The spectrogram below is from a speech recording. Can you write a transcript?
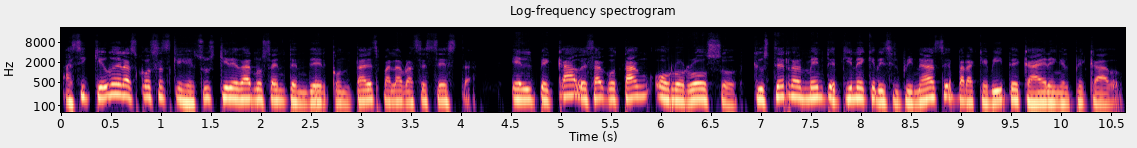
Así que una de las cosas que Jesús quiere darnos a entender con tales palabras es esta. El pecado es algo tan horroroso que usted realmente tiene que disciplinarse para que evite caer en el pecado.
